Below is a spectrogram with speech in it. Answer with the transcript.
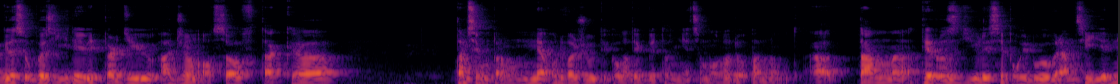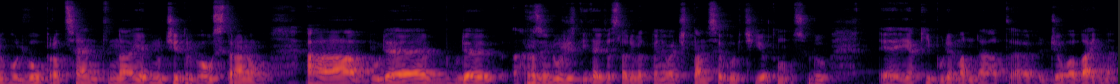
kde soupeří David Perdue a John Ossoff, tak tam si opravdu neodvažuji typovat, jak by to něco mohlo dopadnout. A tam ty rozdíly se pohybují v rámci 1-2% na jednu či druhou stranu a bude, bude hrozně důležité tady to sledovat, poněvadž tam se určí o tom osudu, jaký bude mandát Joea Bidena.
